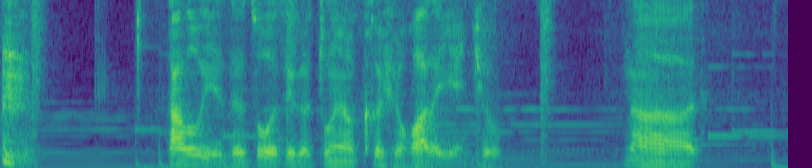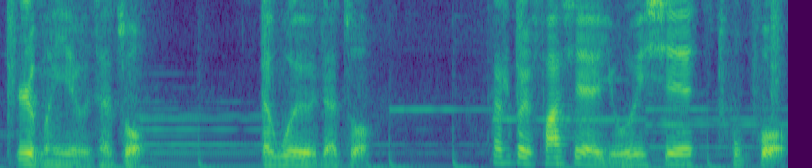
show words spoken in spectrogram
大陆也在做这个中药科学化的研究，那日本也有在做，德国也有在做，但是会发现有一些突破，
